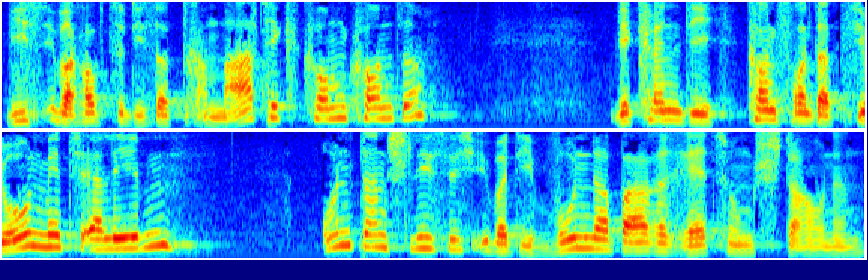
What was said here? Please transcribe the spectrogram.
wie es überhaupt zu dieser Dramatik kommen konnte. Wir können die Konfrontation miterleben und dann schließlich über die wunderbare Rettung staunen.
